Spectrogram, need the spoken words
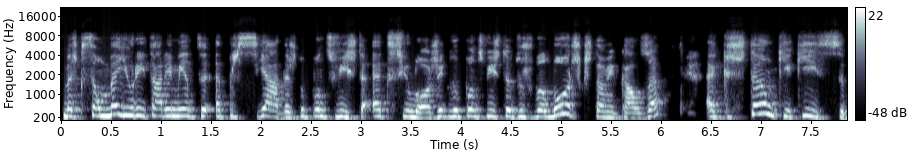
mas que são maioritariamente apreciadas do ponto de vista axiológico, do ponto de vista dos valores que estão em causa. A questão que aqui se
